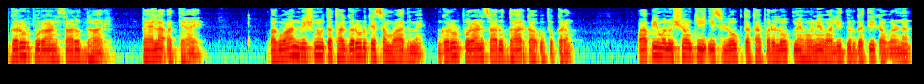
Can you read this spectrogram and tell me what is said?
गरुड़ पुराण सारोद्धार, पहला अध्याय। भगवान विष्णु तथा गरुड़ के संवाद में गरुड़ पुराण सारोद्धार का उपक्रम। पापी मनुष्यों की इस लोक तथा परलोक में होने वाली दुर्गति का वर्णन।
